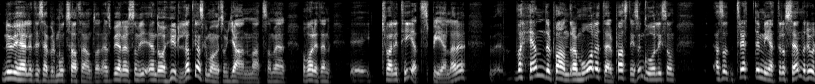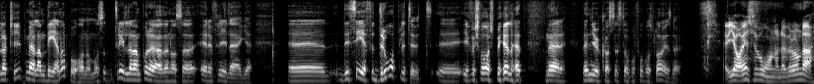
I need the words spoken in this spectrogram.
nu i helgen till exempel mot Southampton, en spelare som vi ändå har hyllat ganska många som Janmat som är, har varit en eh, kvalitetsspelare. Vad händer på andra målet där? Passning som går liksom Alltså 30 meter och sen rullar typ mellan benen på honom och så trillar han på röven och så är det friläge. Eh, det ser för dråpligt ut eh, i försvarsspelet när, när Newcastle står på fotbollsplan just nu. Jag är inte förvånad över de där.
